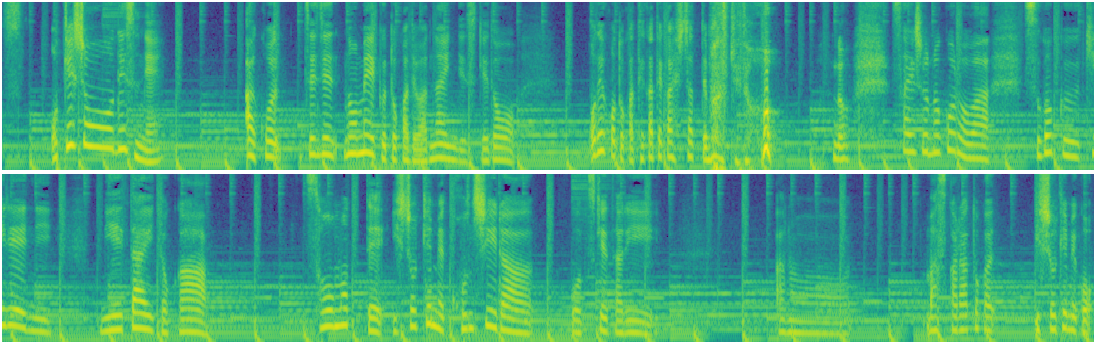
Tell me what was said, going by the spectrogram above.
ー、お化粧ですね。あこれ全然ノーメイクとかではないんですけどおでことかテカテカしちゃってますけど。の最初の頃はすごく綺麗に見えたいとかそう思って一生懸命コンシーラーをつけたりあの、マスカラとか一生懸命こ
